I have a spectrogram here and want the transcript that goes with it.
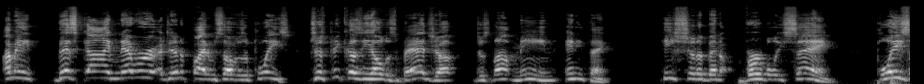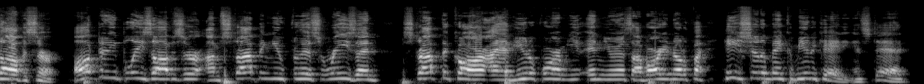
I mean, this guy never identified himself as a police. Just because he held his badge up does not mean anything. He should have been verbally saying, police officer, off-duty police officer, I'm stopping you for this reason. Stop the car. I have uniform in units. I've already notified. He should have been communicating. Instead,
